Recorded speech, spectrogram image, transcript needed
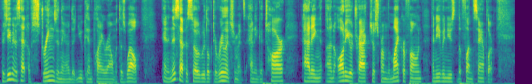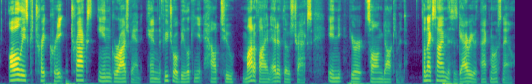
There's even a set of strings in there that you can play around with as well. And in this episode we looked at real instruments, adding guitar, adding an audio track just from the microphone, and even using the fun sampler. All these create tracks in GarageBand and in the future we'll be looking at how to modify and edit those tracks in your song document. Till next time, this is Gary with MacMost Now.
